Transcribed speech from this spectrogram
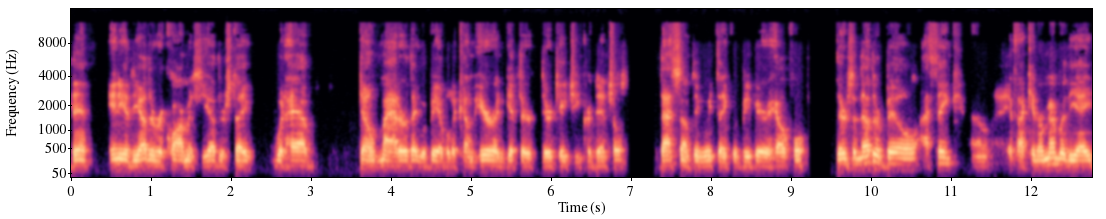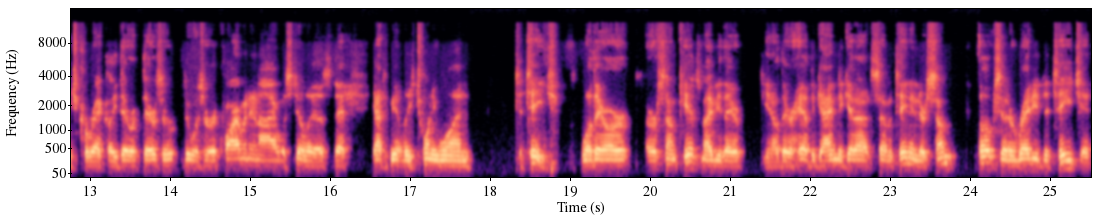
then any of the other requirements the other state would have don't matter. They would be able to come here and get their their teaching credentials. That's something we think would be very helpful. There's another bill. I think, uh, if I can remember the age correctly, there there's a there was a requirement in Iowa, still is, that you have to be at least 21 to teach. Well, there are are some kids maybe they're you know they're ahead of the game to get out at 17, and there's some folks that are ready to teach at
